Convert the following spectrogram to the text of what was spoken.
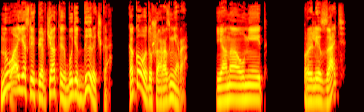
«Ну, а если в перчатках будет дырочка? Какого душа размера? И она умеет пролезать?»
